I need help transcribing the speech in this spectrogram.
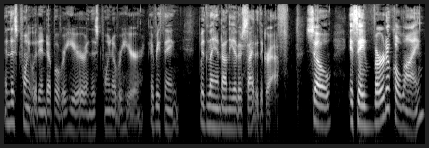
and this point would end up over here, and this point over here. Everything would land on the other side of the graph. So it's a vertical line.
